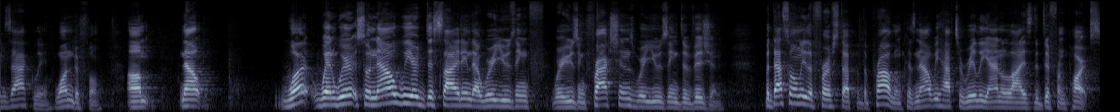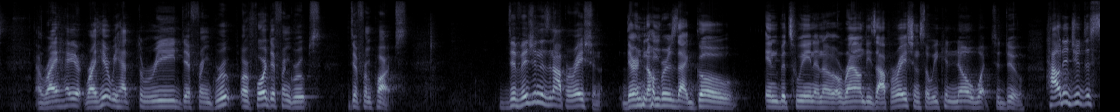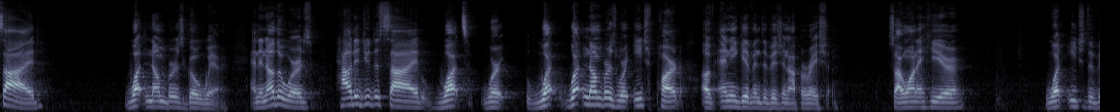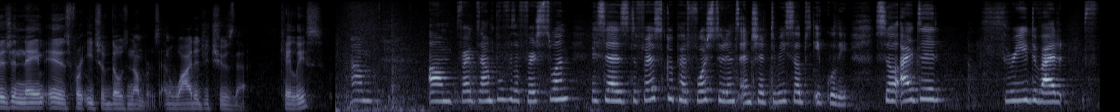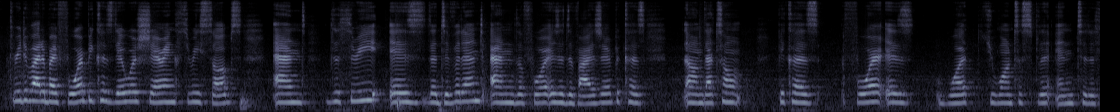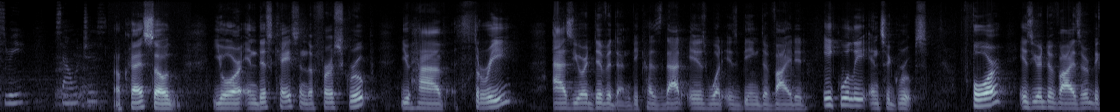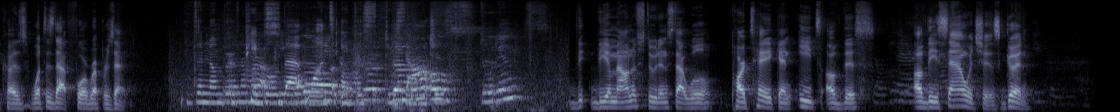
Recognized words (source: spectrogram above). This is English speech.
Exactly. Wonderful. Um, now, what, when we're, so now we are deciding that we're using, we're using fractions, we're using division. But that's only the first step of the problem, because now we have to really analyze the different parts. And right here, right here we had three different group, or four different groups, different parts. Division is an operation. There are numbers that go in between and around these operations so we can know what to do. How did you decide what numbers go where? And in other words, how did you decide what, were, what, what numbers were each part of any given division operation? So I want to hear what each division name is for each of those numbers and why did you choose that? Kaylise? Um, um, for example, for the first one, it says the first group had four students and shared three subs equally. So I did three divided, three divided by four because they were sharing three subs and the three is the dividend and the four is a divisor because um, that's how, because four is what you want to split into the three sandwiches. Okay, so you're, in this case, in the first group, you have three as your dividend because that is what is being divided equally into groups. Four is your divisor because what does that four represent? The number of people that want to eat the three sandwiches. students? The, the amount of students that will partake and eat of this, of these sandwiches. Good.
